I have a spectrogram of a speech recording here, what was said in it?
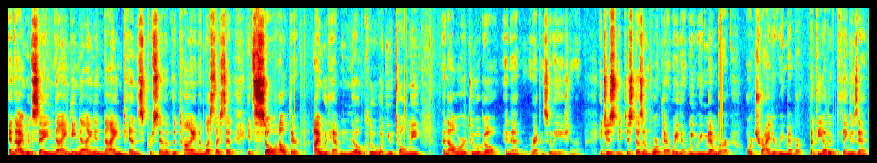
And I would say 99 and 9 tenths percent of the time, unless I said it's so out there, I would have no clue what you told me an hour or two ago in that reconciliation room. It just it just doesn't work that way that we remember or try to remember. But the other thing is that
